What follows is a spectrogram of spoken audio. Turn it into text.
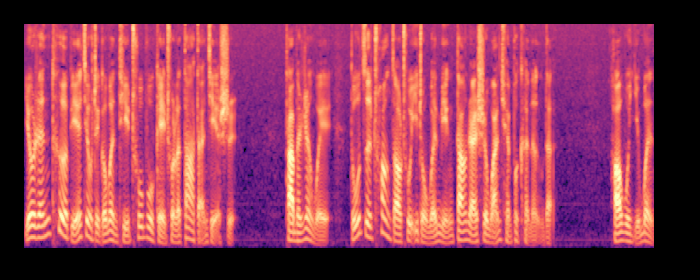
有人特别就这个问题初步给出了大胆解释，他们认为独自创造出一种文明当然是完全不可能的。毫无疑问，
